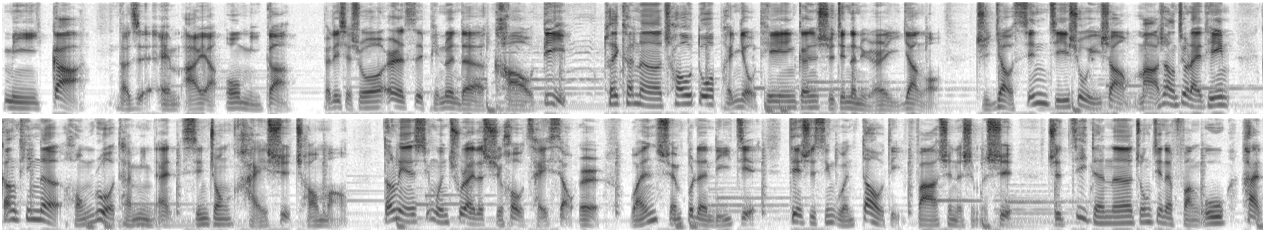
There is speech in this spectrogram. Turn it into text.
米伽，他是 M I 啊，欧米伽。表弟写说，二次评论的考弟推坑呢，超多朋友听，跟时间的女儿一样哦。只要新集数以上，马上就来听。刚听了洪若潭命案，心中还是超毛。当年新闻出来的时候才小二，完全不能理解电视新闻到底发生了什么事，只记得呢中间的房屋和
